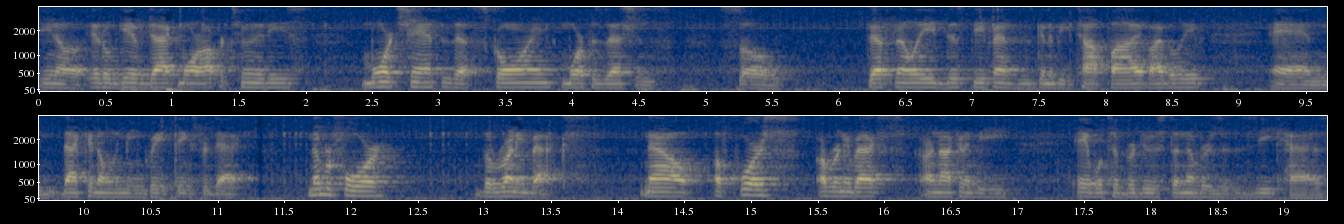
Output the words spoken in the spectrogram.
you know, it'll give Dak more opportunities, more chances at scoring, more possessions. So definitely, this defense is going to be top five, I believe, and that can only mean great things for Dak. Number four, the running backs. Now, of course, our running backs are not going to be able to produce the numbers that Zeke has,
